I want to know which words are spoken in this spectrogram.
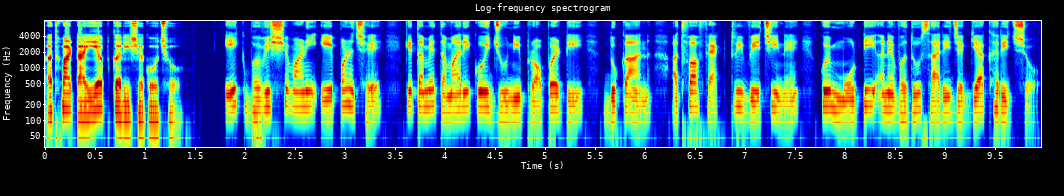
અથવા ટાઈઅપ કરી શકો છો. એક ભવિષ્યવાણી એ પણ છે કે તમે તમારી કોઈ જૂની પ્રોપર્ટી, દુકાન અથવા ફેક્ટરી વેચીને કોઈ મોટી અને વધુ સારી જગ્યા ખરીદશો.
